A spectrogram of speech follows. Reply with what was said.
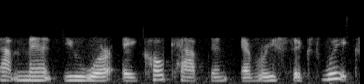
That meant you were a co-captain every six weeks.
